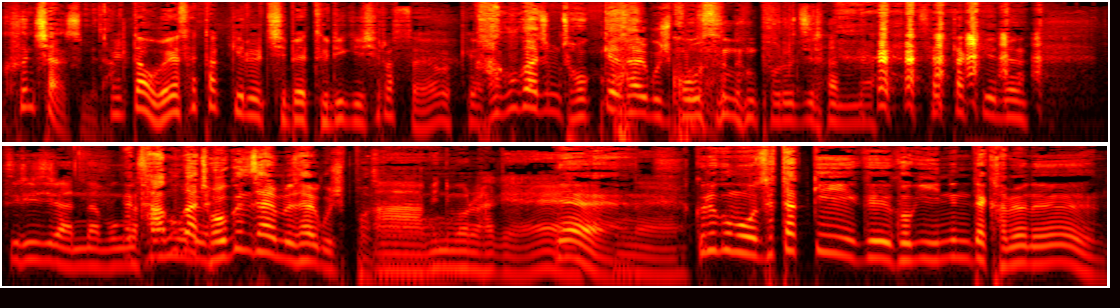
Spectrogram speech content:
흔치 않습니다. 일단 왜 세탁기를 집에 들이기 싫었어요? 그렇게 가구가 좀 적게 살고 싶어. 고수는 부르질 않나, 세탁기는 들이질 않나, 뭔가 가구가 사물을- 적은 삶을 살고 싶어서. 아 미니멀을 하게. 예. 네. 그리고 뭐 세탁기 그 거기 있는데 가면은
